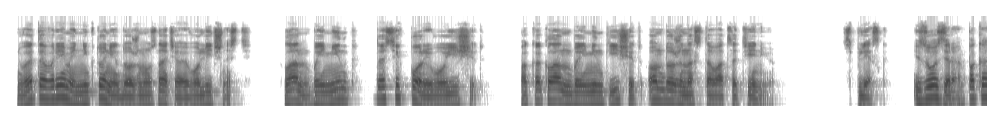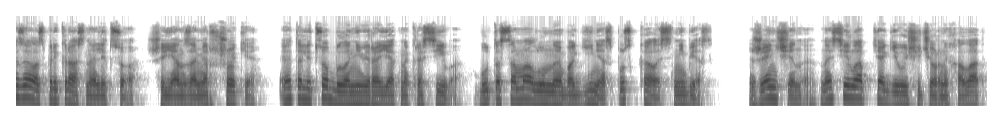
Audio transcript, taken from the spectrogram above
В это время никто не должен узнать о его личности. Клан Бэйминг до сих пор его ищет. Пока клан Бэйминг ищет, он должен оставаться тенью. Всплеск. Из озера показалось прекрасное лицо. Шиян замер в шоке. Это лицо было невероятно красиво, будто сама лунная богиня спускалась с небес. Женщина носила обтягивающий черный халат,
